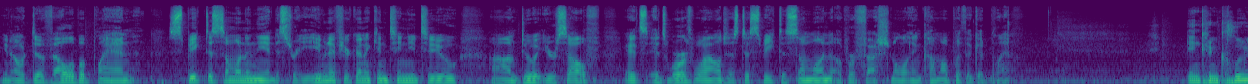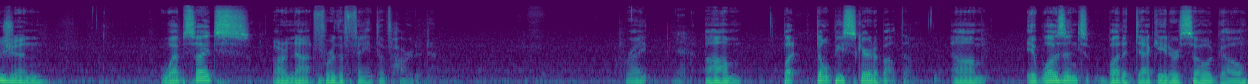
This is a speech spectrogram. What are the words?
You know, develop a plan. Speak to someone in the industry, even if you're going to continue to um, do it yourself. It's it's worthwhile just to speak to someone, a professional, and come up with a good plan. In conclusion, websites are not for the faint of hearted. Right? Yeah. Um, but don't be scared about them. Um, it wasn't but a decade or so ago,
